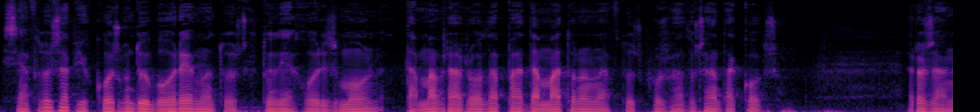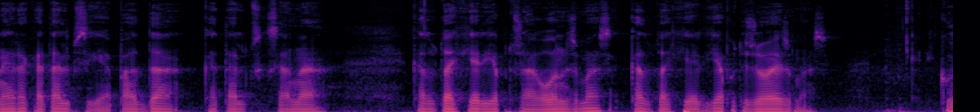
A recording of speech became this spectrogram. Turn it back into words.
Σε αυτό το σάπιο κόσμο του εμπορεύματος και των διαχωρισμών, τα μαύρα ρόδα πάντα μάτωναν αυτούς που προσπαθούσαν να τα κόψουν. Ροζανέρα, κατάληψη για πάντα, κατάληψη ξανά. Κάτω τα χέρια από τους αγώνες μας, κάτω τα χέρια από τις ζωές μας. 24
